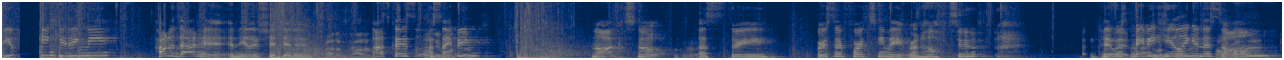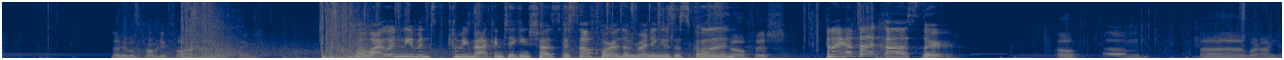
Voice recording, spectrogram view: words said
Are you fucking kidding me? How did that hit and the other shit didn't? Got him. Got him. Last guy's Only sniping. Knocked? No, Okay. that's three. Where's their fourth teammate run off to? It was maybe bye. was healing in the far zone? ahead. No, he was probably far ahead. I think. Well, why wouldn't he have been coming back and taking shots? I saw four of them running as a squad. selfish. Can I have that uh, slurp? Oh. Um, Uh, where are you?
